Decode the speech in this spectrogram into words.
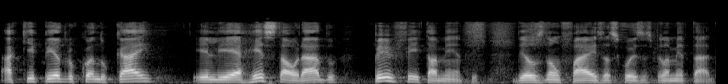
aqui Pedro, quando cai, ele é restaurado perfeitamente. Deus não faz as coisas pela metade.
